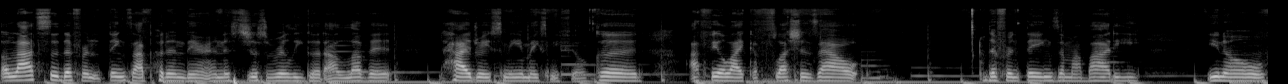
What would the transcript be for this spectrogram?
a lots of different things I put in there, and it's just really good. I love it. It hydrates me. It makes me feel good. I feel like it flushes out different things in my body, you know,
